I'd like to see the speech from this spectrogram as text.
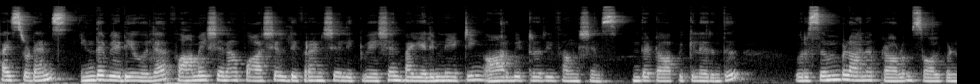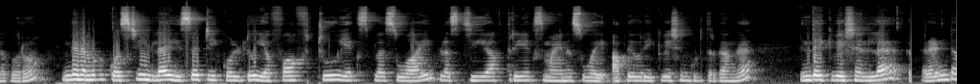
Hi students, இந்த வீடியோவில் formation of partial differential equation by eliminating arbitrary functions. இந்த டாப்பிக்கில் இருந்து ஒரு சிம்பிளான ப்ராப்ளம் சால்வ் பண்ண போகிறோம் இங்கே நமக்கு கொஸ்டினில் z equal to f of two x plus y plus g of three x minus y அப்படி ஒரு ஈக்குவேஷன் கொடுத்துருக்காங்க. இந்த ஈக்குவேஷனில் ரெண்டு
